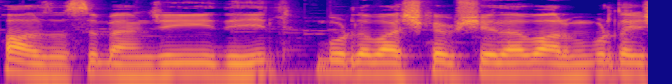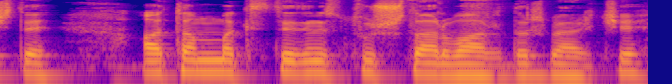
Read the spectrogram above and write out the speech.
Fazlası bence iyi değil. Burada başka bir şeyler var mı? Burada işte atanmak istediğiniz tuşlar vardır belki.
